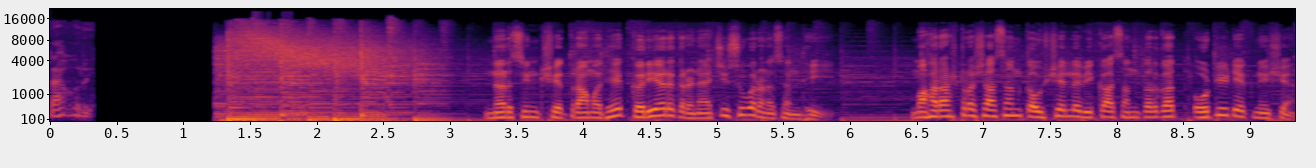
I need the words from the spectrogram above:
राहुरी. नर्सिंग क्षेत्रामध्ये करिअर करण्याची सुवर्णसंधी. महाराष्ट्र शासन कौशल्य विकास अंतर्गत O T technician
